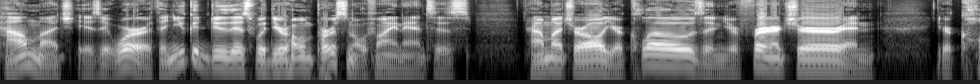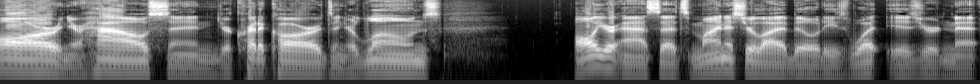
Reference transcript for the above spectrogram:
How much is it worth? And you could do this with your own personal finances. How much are all your clothes and your furniture and your car and your house and your credit cards and your loans? All your assets minus your liabilities, what is your net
